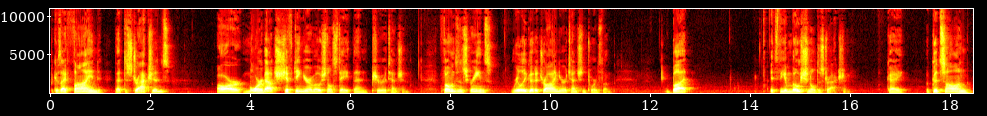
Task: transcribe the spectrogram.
Because I find that distractions are more about shifting your emotional state than pure attention. Phones and screens, really good at drawing your attention towards them. But it's the emotional distraction. Okay? A good song,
